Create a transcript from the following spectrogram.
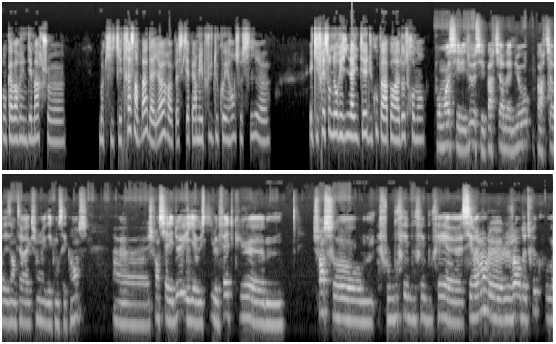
Donc avoir une démarche euh, bah, qui, qui, est très sympa d'ailleurs, parce qu'il a permis plus de cohérence aussi, euh, et qui ferait son originalité du coup par rapport à d'autres romans. Pour moi, c'est les deux, c'est partir de la bio, partir des interactions et des conséquences. Euh, je pense qu'il y a les deux, et il y a aussi le fait que euh, je pense faut faut bouffer bouffer bouffer. Euh, c'est vraiment le, genre de truc où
